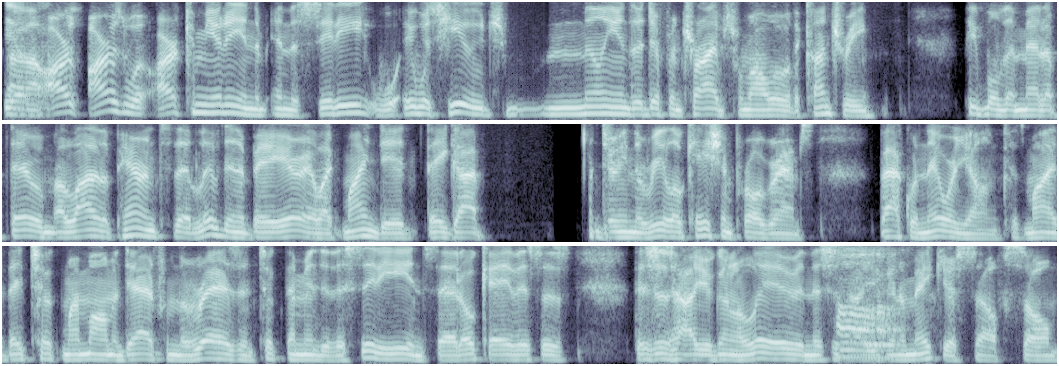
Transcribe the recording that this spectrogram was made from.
Yeah. Uh, ours, ours, our community in the in the city, it was huge. Millions of different tribes from all over the country, people that met up there. A lot of the parents that lived in the Bay Area, like mine did, they got during the relocation programs back when they were young. Because my they took my mom and dad from the res and took them into the city and said, okay, this is this is how you're going to live and this is how you're going to make yourself. So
